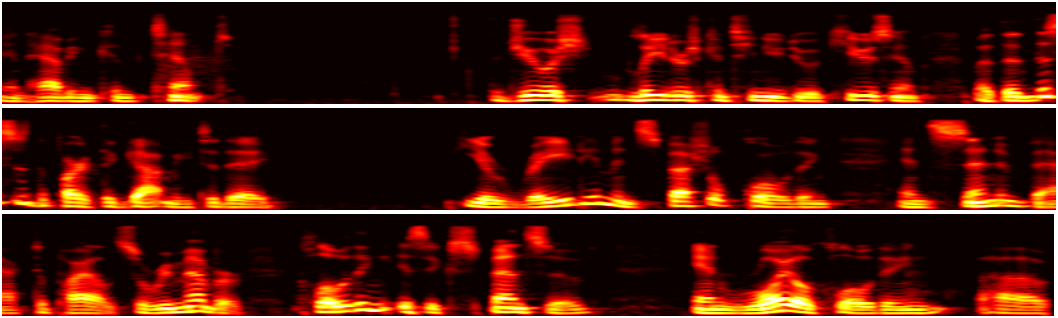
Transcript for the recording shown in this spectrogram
and having contempt. The Jewish leaders continue to accuse him, but then this is the part that got me today. He arrayed him in special clothing and sent him back to Pilate. So remember, clothing is expensive, and royal clothing, uh,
